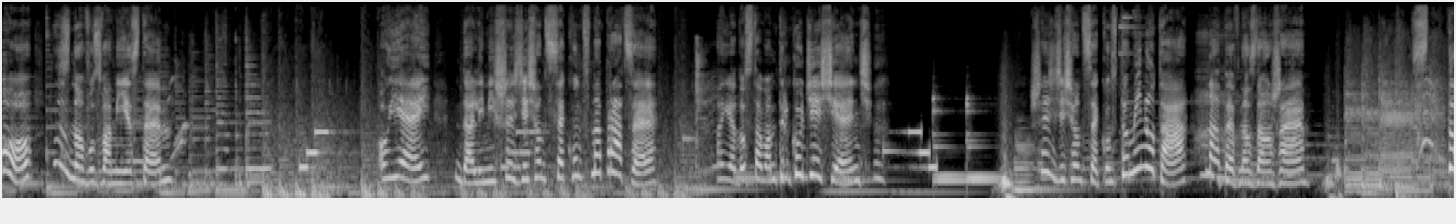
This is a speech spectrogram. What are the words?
O, znowu z wami jestem. Ojej, dali mi 60 sekund na pracę, a ja dostałam tylko 10. 60 sekund to minuta, na pewno zdążę. 100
